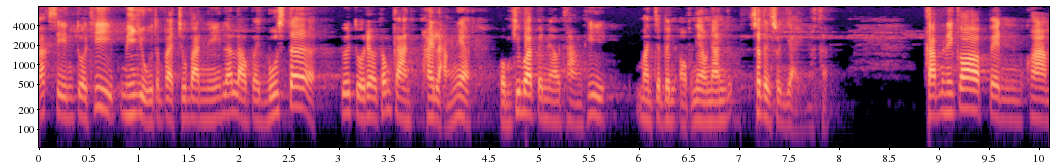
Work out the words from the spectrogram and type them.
วัคซีนตัวที่มีอยู่ในปัจจุบันนี้ แล้วเราไปบูสเตอร์ด้วยตัวที่เราต้องการภายหลังเนี่ยผมคิดว่าเป็นแนวทางที่ มันจะเป็นออกแนวนั้นซะเป็นส่วนใหญ่นะครับ ครับอันนี้ก็เป็นความ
